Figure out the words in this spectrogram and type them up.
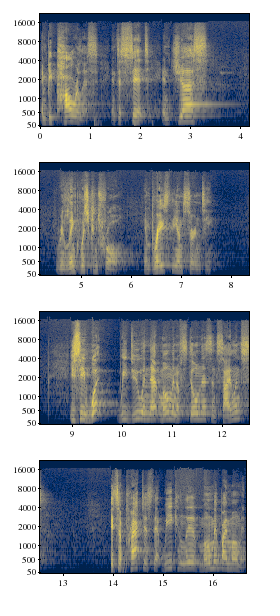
and be powerless and to sit and just relinquish control, embrace the uncertainty. You see, what we do in that moment of stillness and silence, it's a practice that we can live moment by moment.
